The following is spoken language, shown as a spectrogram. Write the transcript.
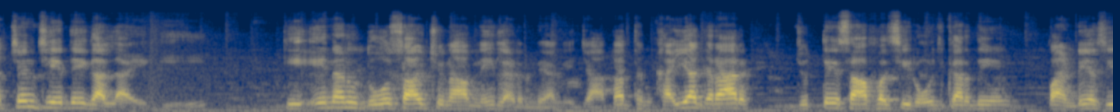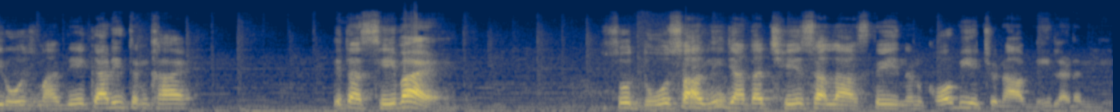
ਅਚਨਚੇਤ ਇਹ ਗੱਲ ਆਏਗੀ ਕਿ ਇਹਨਾਂ ਨੂੰ 2 ਸਾਲ ਚੁਣਾਵ ਨਹੀਂ ਲੜਨ ਦਿਆਂਗੇ। ਜਾਂ ਤਾਂ ਤਨਖਾਹੀਆ ਕਰਾਰ ਜੁੱਤੇ ਸਾਫ਼ ਅਸੀਂ ਰੋਜ਼ ਕਰਦੇ ਹਾਂ ਭਾਂਡੇ ਅਸੀਂ ਰੋਜ਼ ਮਾਂਜਦੇ ਹਾਂ, ਇਹ ਕਾਹਦੀ ਤਨਖਾਹ ਹੈ। ਇਹ ਤਾਂ ਸੇਵਾ ਹੈ। ਸੋ 2 ਸਾਲ ਨਹੀਂ, ਜਾਂ ਤਾਂ 6 ਸਾਲਾਂ ਵਾਸਤੇ ਇਹਨਾਂ ਨੂੰ ਕਹੋ ਵੀ ਇਹ ਚੁਣਾਵ ਨਹੀਂ ਲੜਨਗੇ।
